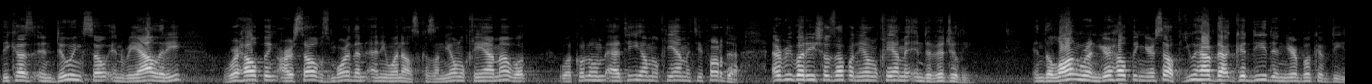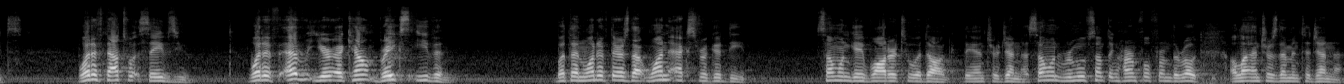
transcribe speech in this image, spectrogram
because in doing so, in reality, we're helping ourselves more than anyone else. Because on Yawm al-Qiyamah, وَكُلُّهُمْ آتِي يَوْمَ الْقِيَامَةِ فَرْدًا Everybody shows up on Yawm al-Qiyamah individually. In the long run, you're helping yourself. You have that good deed in your book of deeds. What if that's what saves you? What if every, your account breaks even? But then what if there's that one extra good deed? Someone gave water to a dog, they enter Jannah. Someone removed something harmful from the road, Allah enters them into Jannah.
